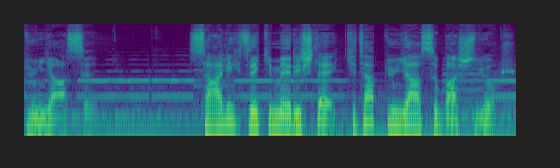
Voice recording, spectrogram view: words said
Dünyası Salih Zeki Meriç'le Kitap Dünyası başlıyor.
